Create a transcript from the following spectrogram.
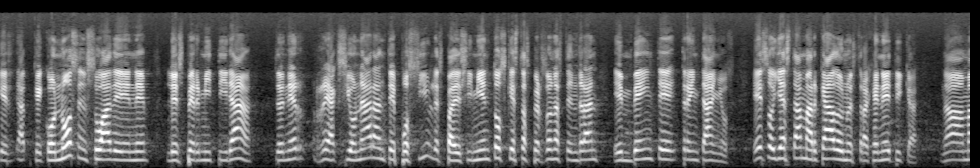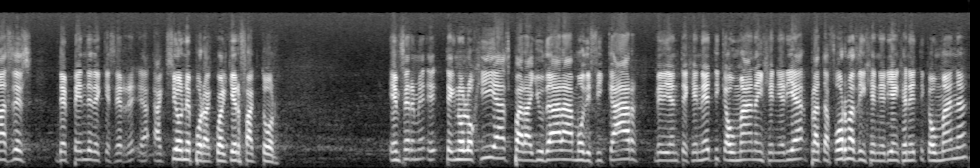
que, que conocen su ADN, les permitirá tener, reaccionar ante posibles padecimientos que estas personas tendrán en 20, 30 años. Eso ya está marcado en nuestra genética. Nada más es, depende de que se accione por cualquier factor. Eh, tecnologías para ayudar a modificar mediante genética humana, ingeniería, plataformas de ingeniería en genética humana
